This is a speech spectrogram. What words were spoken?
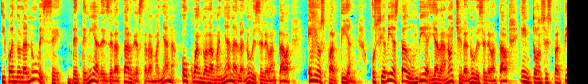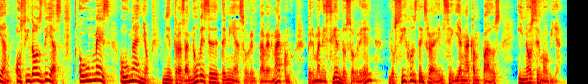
Y cuando la nube se detenía desde la tarde hasta la mañana, o cuando a la mañana la nube se levantaba, ellos partían. O si había estado un día y a la noche la nube se levantaba, entonces partían. O si dos días, o un mes, o un año, mientras la nube se detenía sobre el tabernáculo, permaneciendo sobre él, los hijos de Israel seguían acampados y no se movían.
